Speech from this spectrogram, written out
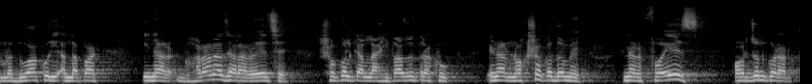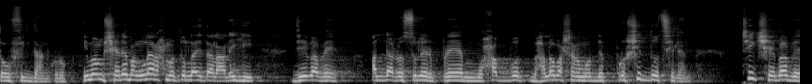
আমরা দোয়া করি আল্লাহ পাক ইনার ঘরানা যারা রয়েছে, সকলকে আল্লাহ হেফাজত রাখুক এনার নকশা কদমে এনার ফয়েজ অর্জন করার তৌফিক দান করুক। ইমাম শেরে বাংলা রহমতুল্লাহ তাল আলিহি যেভাবে আল্লাহ রসুলের প্রেম, মোহাব্বত, ভালোবাসার মধ্যে প্রসিদ্ধ ছিলেন, ঠিক সেভাবে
